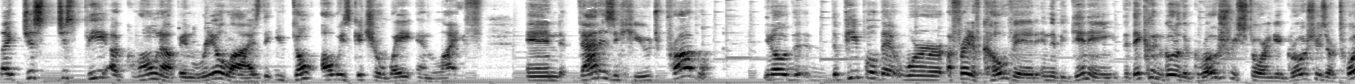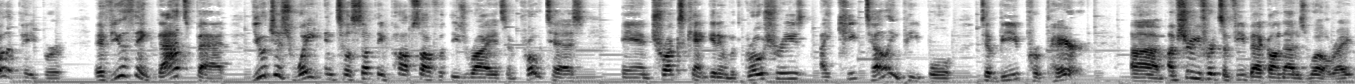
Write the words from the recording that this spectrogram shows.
like just just be a grown up and realize that you don't always get your way in life. And that is a huge problem. You know the, the people that were afraid of covid in the beginning that they couldn't go to the grocery store and get groceries or toilet paper if you think that's bad you just wait until something pops off with these riots and protests and trucks can't get in with groceries. I keep telling people to be prepared. Um, i'm sure you've heard some feedback on that as well right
